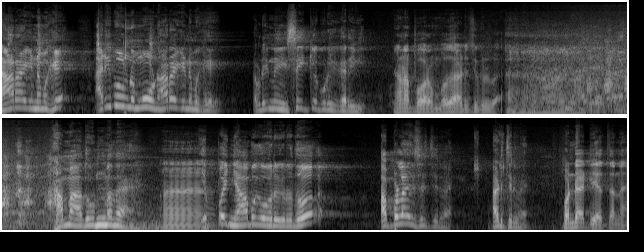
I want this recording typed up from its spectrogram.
நாராயண நமகே அறிவோம் நமோ நாராயண நமகே அப்படின்னு இசைக்கக்கூடிய கருவி. நினப்பு வரும்போது அடிச்சுக்கிடுவேன். ஆமாம் அது உண்மைதான். எப்போ ஞாபகம் வருகிறதோ அப்போல்லாம் இசைச்சிருவேன் அடிச்சிருவேன். பொண்டாட்டி எத்தனை?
